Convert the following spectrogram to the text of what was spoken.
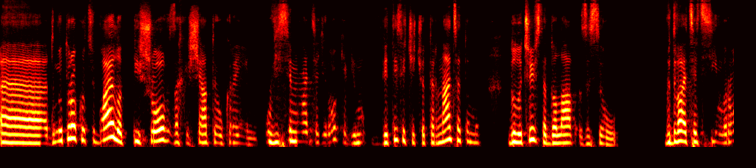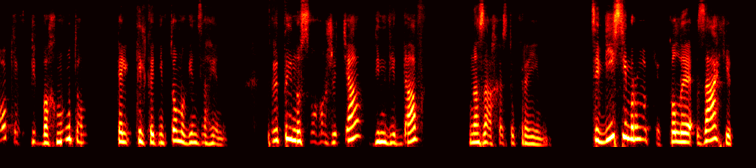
е, Дмитро Коцюбайло пішов захищати Україну. У 18 років йому в 2014-му долучився до лав ЗСУ. В 27 років під Бахмутом кілька днів тому він загинув. Третину свого життя він віддав на захист України. Це 8 років, коли Захід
